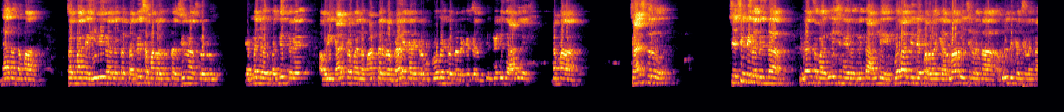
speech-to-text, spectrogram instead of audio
ನಾನು ನಮ್ಮ ಸನ್ಮಾನ್ಯ ಹಿರಿಯರಾದಂತಹ ತಂದೆ ಸಮಾನರಾದಂಥ ಶ್ರೀನಿವಾಸ್ ಗೌಡರು ಎಂ ಎಲ್ ಎ ಅವರು ಬಂದಿರ್ತಾರೆ. ಅವ್ರು ಈ ಕಾರ್ಯಕ್ರಮ ಎಲ್ಲ ಮಾಡ್ತಾರೆ ನಾವು ಬೇರೆ ಕಾರ್ಯಕ್ರಮಕ್ಕೆ ಹೋಗ್ಬೇಕು ಅಂತ ತಿಳ್ಕೊಂಡಿದ್ದೆ ಆದರೆ ನಮ್ಮ ಶಾಸಕರು ಸೆಷನ್ ಇರೋದ್ರಿಂದ, ವಿಧಾನಸಭಾ ಅಧಿವೇಶನ ಇರೋದ್ರಿಂದ ಅಲ್ಲಿ ಕೋಲಾರ ಜಿಲ್ಲೆ ಪರವಾಗಿ ಹಲವಾರು ವಿಷಯಗಳನ್ನ, ಅಭಿವೃದ್ಧಿ ಕೆಲಸಗಳನ್ನ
